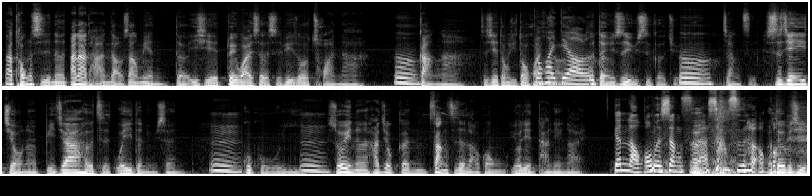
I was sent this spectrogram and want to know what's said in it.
那同时呢，安纳塔安岛上面的一些对外设施，譬如说船啊、嗯、港啊这些东西都坏掉了，都坏掉了，就等于是与世隔绝。嗯，这样子，时间一久呢，比嘉和子唯一的女生，嗯，孤苦无依。嗯，所以呢，她就跟上司的老公有点谈恋爱。跟老公的上司啊，嗯、上司的老公。哦、对不起，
